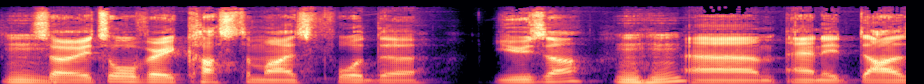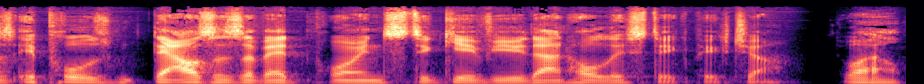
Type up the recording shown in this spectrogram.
Mm. So it's all very customized for the user, mm-hmm. um, and it does it pulls thousands of endpoints to give you that holistic picture. Wow,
